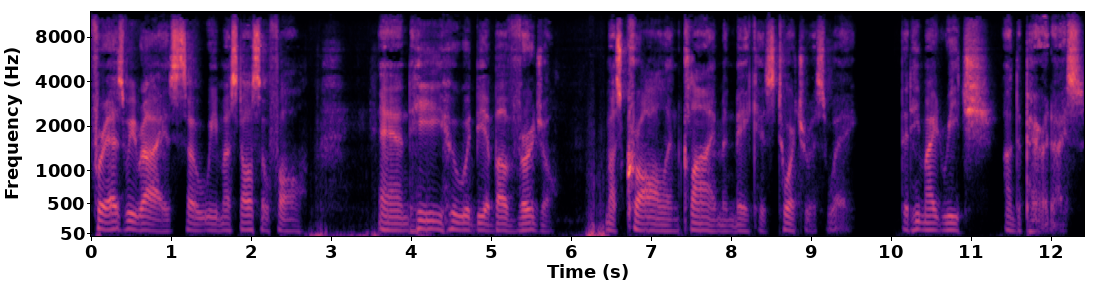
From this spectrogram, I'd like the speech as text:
For as we rise, so we must also fall. And he who would be above Virgil must crawl and climb and make his tortuous way, that he might reach unto paradise.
